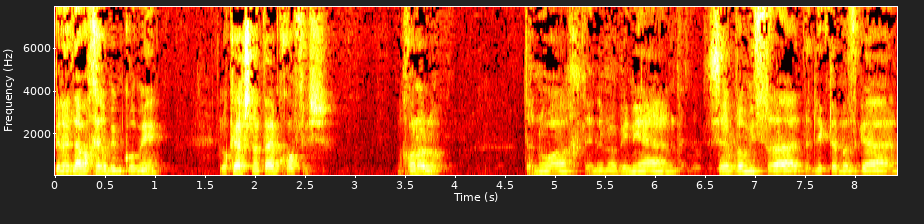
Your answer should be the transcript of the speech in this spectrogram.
בן אדם אחר במקומי, לוקח שנתיים חופש, נכון או לא? תנוח, תהנה מהבניין, תשב במשרד, תדליק את המזגן,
